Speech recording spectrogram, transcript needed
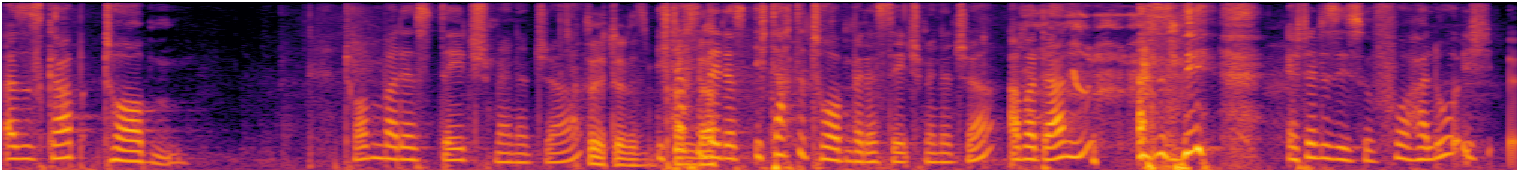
Also es gab Torben. Torben war der Stage Manager. soll ich dir das Ich dachte, das, ich dachte, Torben wäre der Stage Manager, aber dann, also nee, er stellte sich so vor, hallo, ich, äh,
